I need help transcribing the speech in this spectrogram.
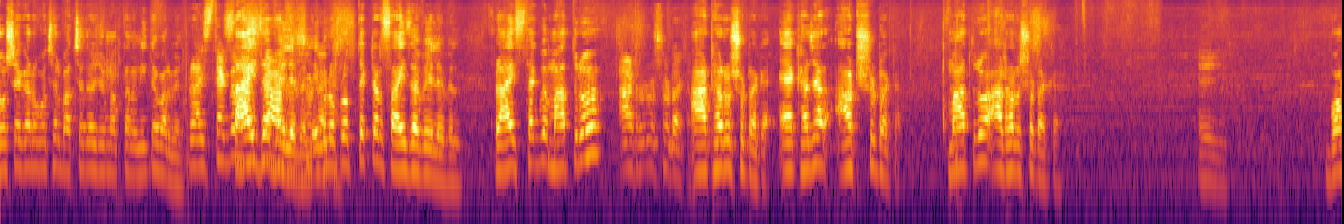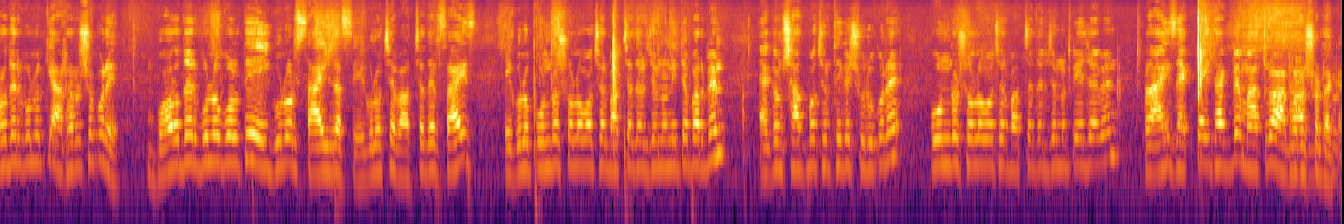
দশ এগারো বছর বাচ্চাদের জন্য আপনারা নিতে পারবেন। সাইজ অ্যাভেলেবেল এগুলো প্রত্যেকটার সাইজ অ্যাভেলেবেল প্রাইস থাকবে মাত্র 1800 টাকা। আঠারোশো টাকা এক হাজার আটশো টাকা। মাত্র আঠারোশো টাকা। এই। বড়দেরগুলো কি আঠারোশো করে? বড়দেরগুলো বলতে এইগুলোর সাইজ আছে। এগুলো হচ্ছে বাচ্চাদের সাইজ এগুলো পনেরো ষোলো বছর বাচ্চাদের জন্য নিতে পারবেন। একদম সাত বছর থেকে শুরু করে পনেরো ষোলো বছর বাচ্চাদের জন্য পেয়ে যাবেন। প্রাইস একটাই থাকবে মাত্র আঠারোশো টাকা।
